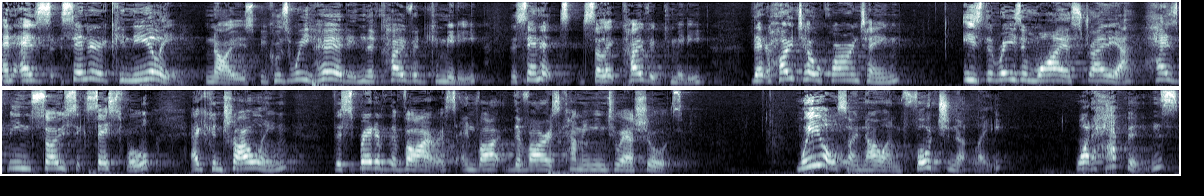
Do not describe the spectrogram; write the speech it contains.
and as Senator Keneally knows, because we heard in the COVID committee, the Senate Select COVID Committee, that hotel quarantine is the reason why Australia has been so successful at controlling the spread of the virus and vi the virus coming into our shores. We also know, unfortunately, what happens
